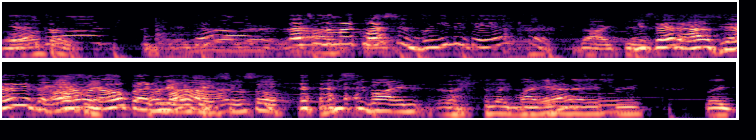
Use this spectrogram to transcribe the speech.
yeah, go on. Go on. That's one of my questions. You need to answer. No, I can't. You said ask anything. Okay. an open Okay, okay. So, so you see my like, like my Yeah, internet history, like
